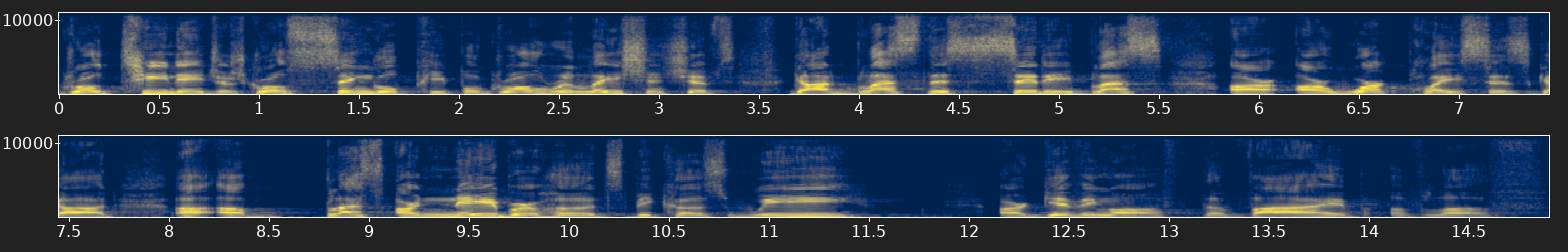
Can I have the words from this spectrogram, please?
grow teenagers, grow single people, grow relationships. God, bless this city, bless our, our workplaces, God. Uh, uh, bless our neighborhoods because we are giving off the vibe of love.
